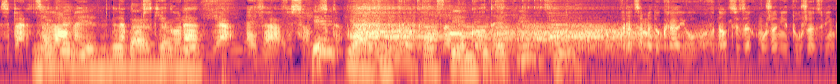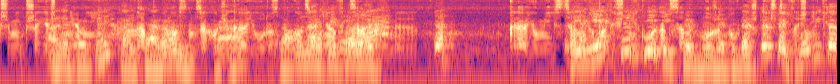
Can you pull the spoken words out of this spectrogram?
Z Barcelony dla Polskiego Radia Ewa Wysocka. Prognoza pogody. Wracamy do kraju. W nocy zachmurzenie duże z większymi przejaśnieniami. poczekaj, Na północnym zachodzie kraju rozpogodzenia. ona W się całym y, kraju miejscami nie opady śniegu, a nad samym morzem również Jak deszcz ktoś ze śniegiem.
